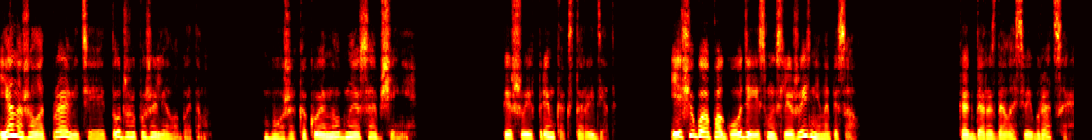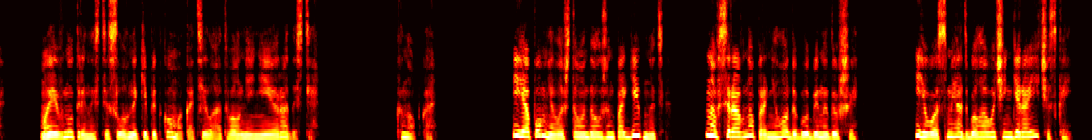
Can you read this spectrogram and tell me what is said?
Я нажал «Отправить» и тут же пожалел об этом. Боже, какое нудное сообщение. Пишу и впрямь как старый дед. Еще бы о погоде и смысле жизни написал. Когда раздалась вибрация, Мои внутренности словно кипятком окатило от волнения и радости. Кнопка. Я помнила, что он должен погибнуть, но все равно проняло до глубины души. Его смерть была очень героической.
